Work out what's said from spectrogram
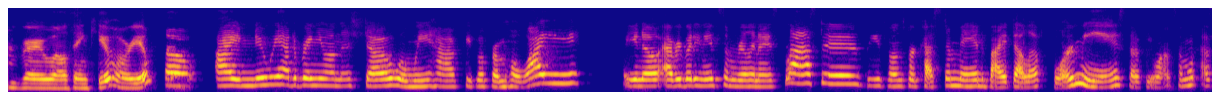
I'm very well, thank you. How are you? So, I knew we had to bring you on this show when we have people from Hawaii. You know, everybody needs some really nice glasses. These ones were custom made by Della for me. So if you want some as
